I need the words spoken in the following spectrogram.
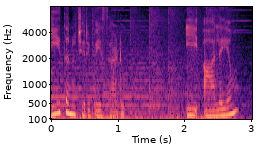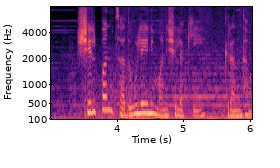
గీతను చెరిపేశాడు. ఈ ఆలయం శిల్పం చదువులేని మనుషులకి గ్రంథం.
